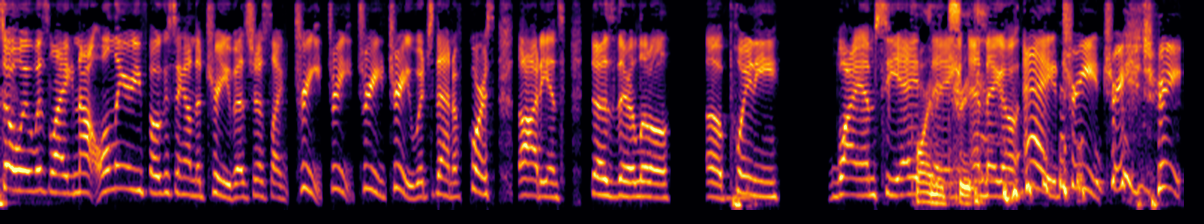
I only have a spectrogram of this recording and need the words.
So it was like, not only are you focusing on the tree, but it's just like tree, tree, tree, tree, which then, of course, the audience does their little uh, pointy YMCA Pointy thing tree. and they go, hey, tree, tree, tree.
